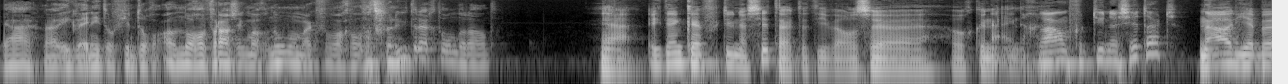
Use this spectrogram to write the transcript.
Ja, nou ik weet niet of je het toch nog een verrassing mag noemen, maar ik verwacht wel wat van Utrecht onderhand. Ja, ik denk Fortuna Sittard dat die wel eens hoog kunnen eindigen. Waarom Fortuna Sittard? Nou, die hebben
